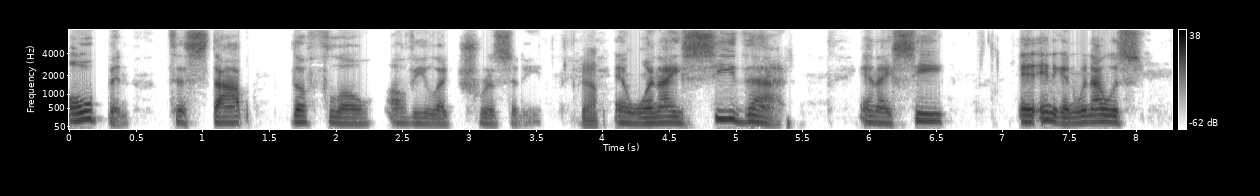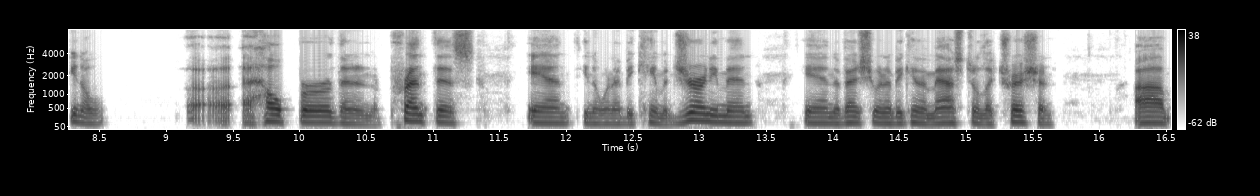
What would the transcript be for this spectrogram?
open to stop the flow of electricity Yeah. and when i see that and i see and, and again when i was you know uh, a helper then an apprentice and you know when i became a journeyman and eventually when i became a master electrician um,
